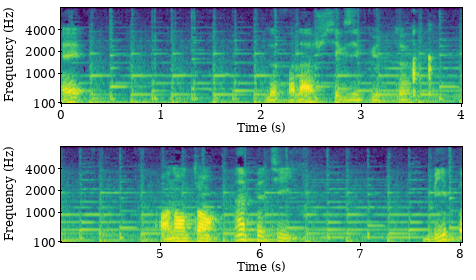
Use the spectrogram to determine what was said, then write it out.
et le fallage s'exécute. On entend un petit bip.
